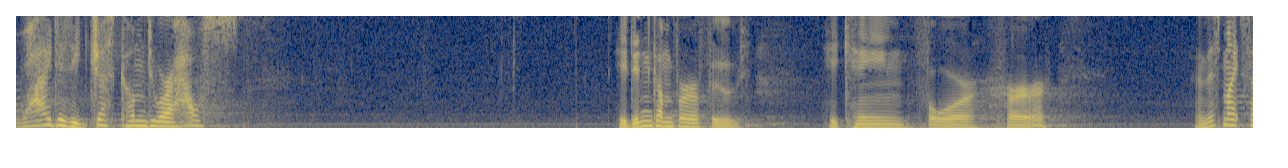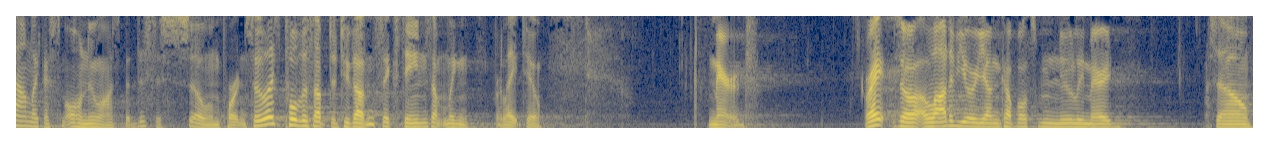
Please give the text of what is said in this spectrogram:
why did He just come to our house? He didn't come for her food, He came for her. And this might sound like a small nuance, but this is so important. So let's pull this up to 2016, something we can relate to marriage. Right? So a lot of you are young couples, newly married. So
